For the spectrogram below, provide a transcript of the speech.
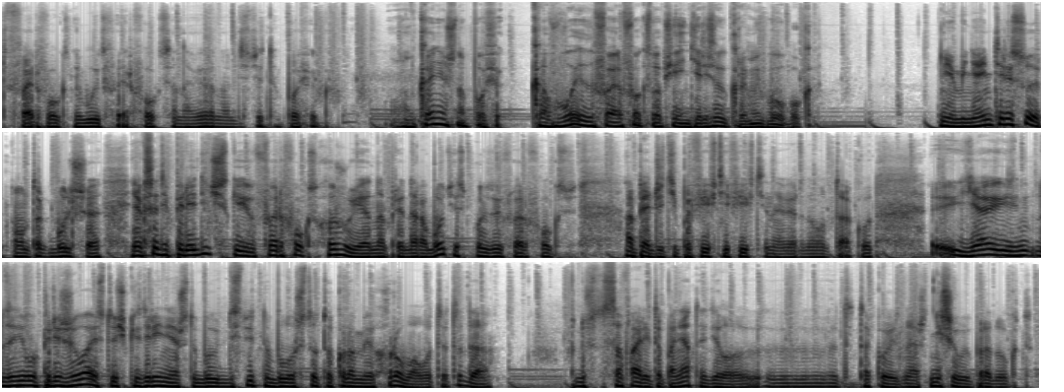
Firefox, не будет Firefox, а, наверное, действительно пофиг. Конечно, пофиг. Кого этот Firefox вообще интересует, кроме Бобука? Не, меня интересует, но он так больше... Я, кстати, периодически в Firefox ухожу. Я, например, на работе использую Firefox. Опять же, типа 50-50, наверное, вот так вот. Я за него переживаю с точки зрения, чтобы действительно было что-то кроме хрома. Вот это да. Потому что Safari-то, понятное дело, э, это такой, знаешь, нишевый продукт.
